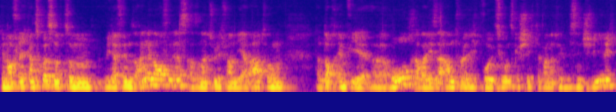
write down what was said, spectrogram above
genau, vielleicht ganz kurz noch zum, wie der Film so angelaufen ist. Also natürlich waren die Erwartungen dann doch irgendwie äh, hoch, aber diese abenteuerliche Produktionsgeschichte war natürlich ein bisschen schwierig.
